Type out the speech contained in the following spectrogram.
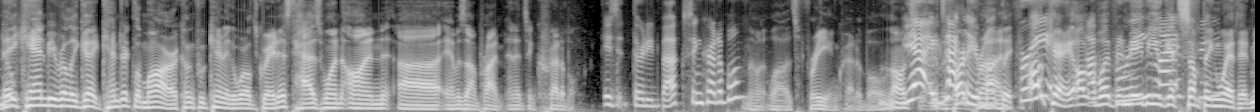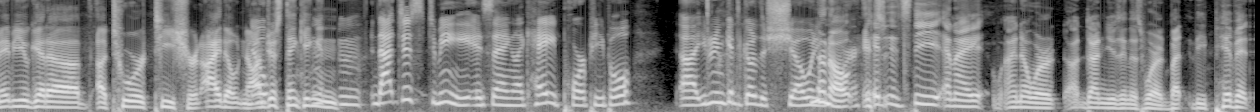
They can be really good. Kendrick Lamar, Kung Fu Kenny, the world's greatest, has one on uh, Amazon Prime, and it's incredible. Is it 30 bucks incredible? No, well, it's free incredible. Oh, it's- Yeah, it's Part exactly. of your monthly. Free- okay, oh, a what- maybe you get something stream? with it. Maybe you get a, a tour T-shirt. I don't know. I'm just thinking in. That just to me is saying like, hey, poor people, uh, you don't even get to go to the show anymore. no, it's It's, it's the and I I know we're uh, done using this word, but the pivot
